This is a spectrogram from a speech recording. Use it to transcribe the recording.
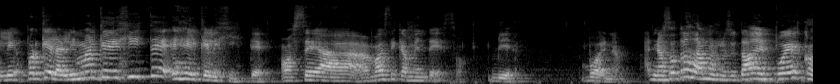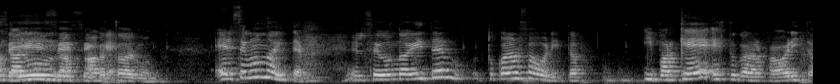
ele- porque el animal que elegiste es el que elegiste? O sea, básicamente eso. Bien. Bueno, nosotros damos resultados después con Sí, todo el mundo. Sí, sí, con todo el mundo. El segundo ítem. El segundo ítem, tu color favorito. ¿Y por qué es tu color favorito?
